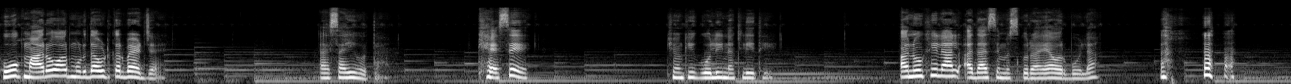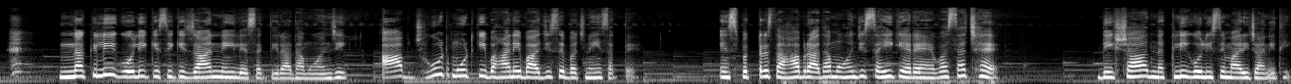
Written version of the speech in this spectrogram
फूक मारो और मुर्दा उठकर बैठ जाए। ऐसा ही होता। कैसे? क्योंकि गोली नकली थी। अनोखे लाल अदा से मुस्कुराया और बोला, नकली गोली किसी की जान नहीं ले सकती राधा मोहन जी। आप झूठ मूठ की बहानेबाजी से बच नहीं सकते। इंस्पेक्टर साहब राधा मोहन जी सही कह रहे हैं, वह सच है। दीक्षा नकली गोली से मारी जानी थी,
